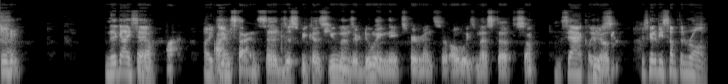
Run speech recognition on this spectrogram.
And the guy said, Yeah. I do, Einstein said just because humans are doing the experiments, they're always messed up. So exactly. There's, there's going to be something wrong.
